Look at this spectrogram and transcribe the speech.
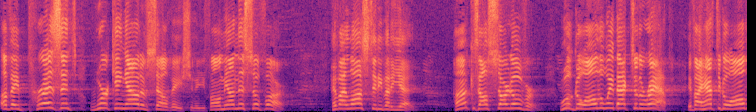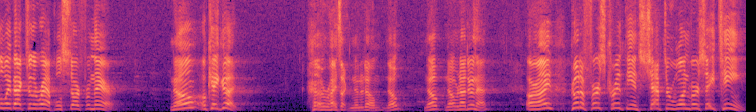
of a present working out of salvation. Are you following me on this so far? Have I lost anybody yet? Huh? Because I'll start over. We'll go all the way back to the rap. If I have to go all the way back to the rap, we'll start from there. No? Okay, good. Ryan's like, no, no, no, no, no, no, we're not doing that. All right? Go to 1 Corinthians chapter 1, verse 18.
